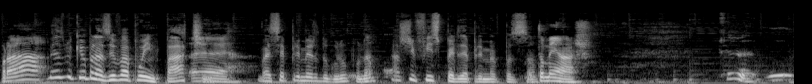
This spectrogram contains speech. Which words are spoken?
Pra. Mesmo que o Brasil vá pro empate, É, vai ser primeiro do grupo, né? Acho difícil perder a primeira posição. eu também acho. Cara, o,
